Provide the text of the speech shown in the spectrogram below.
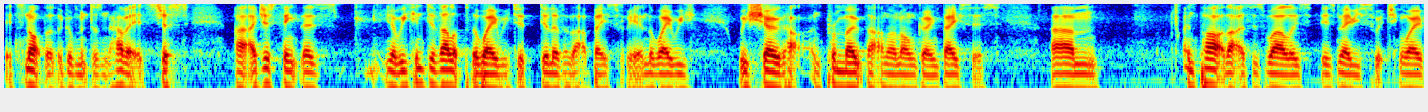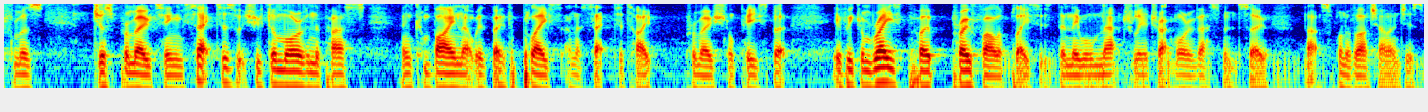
It's not that the government doesn't have it. It's just, uh, I just think there's, you know, we can develop the way we d- deliver that basically, and the way we we show that and promote that on an ongoing basis. Um, and part of that is, as well is is maybe switching away from us just promoting sectors, which we've done more of in the past, and combine that with both a place and a sector type promotional piece. But if we can raise pro- profile of places, then they will naturally attract more investment. So that's one of our challenges.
